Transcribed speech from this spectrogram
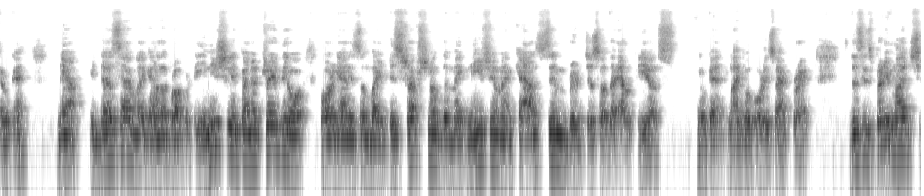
Okay. Now, it does have like another property. Initially penetrate the organism by disruption of the magnesium and calcium bridges of the LPS, okay, lipopolysaccharide. This is pretty much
